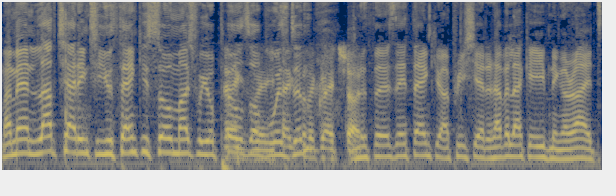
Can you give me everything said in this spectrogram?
my man, love chatting to you. Thank you so much for your pearls Thanks, of mate. Thanks wisdom for the great show. on a Thursday. Thank you, I appreciate it. Have a lucky evening. All right.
